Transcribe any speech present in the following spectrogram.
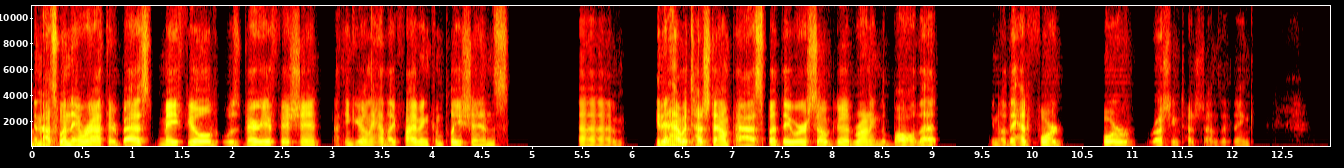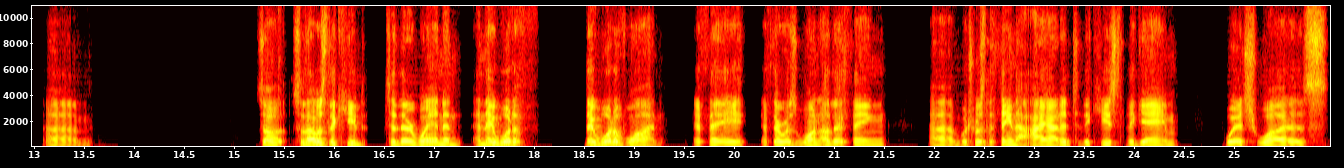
and that's when they were at their best. Mayfield was very efficient. I think he only had like five incompletions. Um, he didn't have a touchdown pass, but they were so good running the ball that you know they had four four rushing touchdowns. I think. Um, so so that was the key to their win, and and they would have they would have won if they if there was one other thing uh, which was the thing that I added to the keys to the game, which was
